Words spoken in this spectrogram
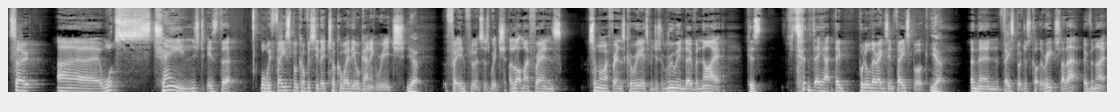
So uh, what's changed is that, well, with Facebook, obviously they took away the organic reach Yeah. for influencers, which a lot of my friends, some of my friends' careers were just ruined overnight because they had they put all their eggs in Facebook, Yeah. and then Facebook just cut the reach like that overnight.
